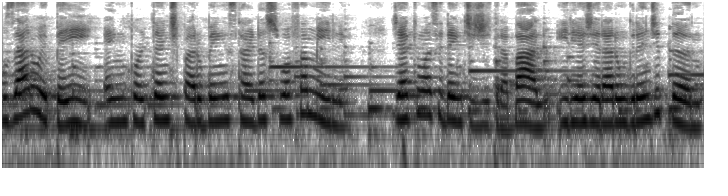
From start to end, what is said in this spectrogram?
Usar o EPI é importante para o bem-estar da sua família, já que um acidente de trabalho iria gerar um grande dano,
